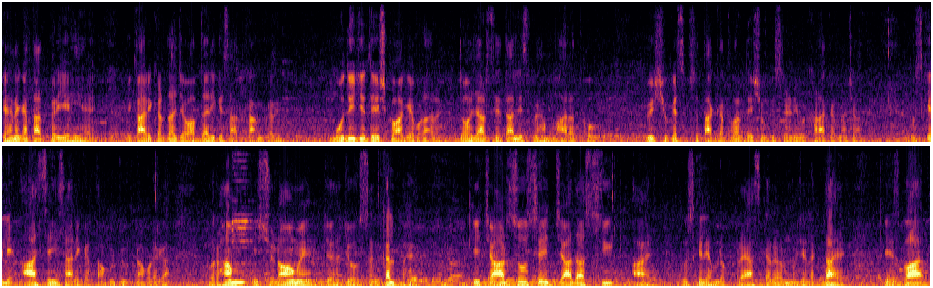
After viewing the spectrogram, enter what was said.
कहने का तात्पर्य यही है कि कार्यकर्ता जवाबदारी के साथ काम करें। मोदी जी देश को आगे बढ़ा रहे हैं। दो हज़ार सैंतालीस में हम भारत को विश्व के सबसे ताकतवर देशों की श्रेणी में खड़ा करना चाहते हैं। उसके लिए आज से ही कार्यकर्ताओं को जुटना पड़ेगा। और हम इस चुनाव में जो है, जो संकल्प है कि 400 से ज़्यादा सीट आए उसके लिए हम लोग प्रयास करें। और मुझे लगता है कि इस बार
